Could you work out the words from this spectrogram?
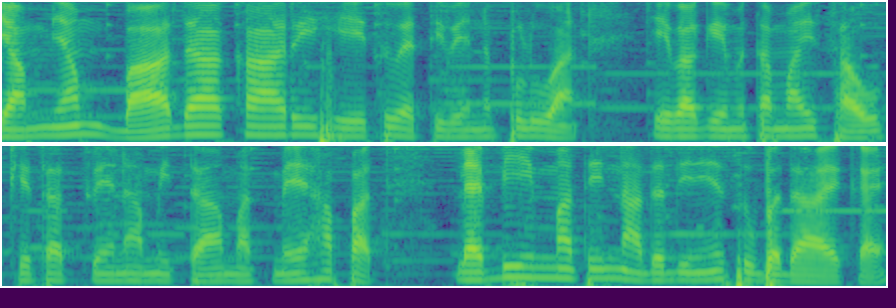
යම් යම් බාධාකාරී හේතු ඇති වෙන්න පුළුවන්. ඒ වගේම තමයි සෞඛ්‍ය තත්ත්වය නම් ඉතාමත් යහපත්. ලැබීම් මතින් අද දිනය සුබදායකයි.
